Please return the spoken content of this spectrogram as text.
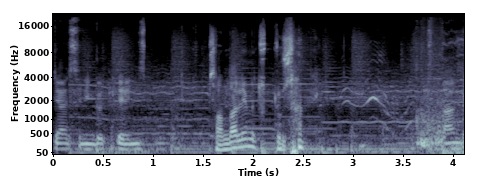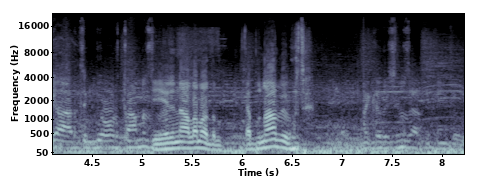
Gel senin göt deliğini. Sandalye mi tuttun sen? Kanka artık bir ortağımız var. Diğerini alamadım. Ya bu ne yapıyor burada? Arkadaşımız artık kanka.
